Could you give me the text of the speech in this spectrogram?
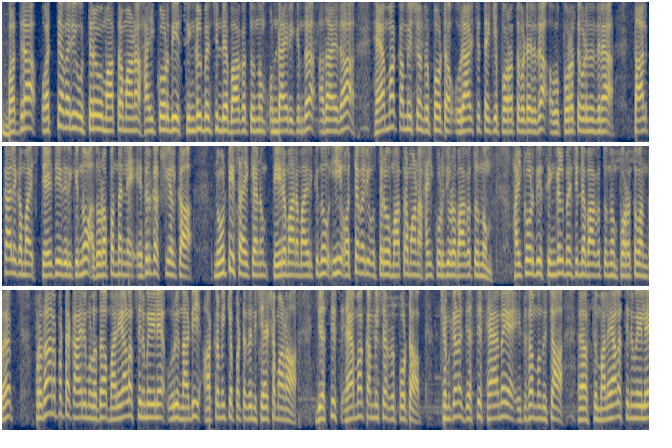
ഭദ്ര ഒറ്റവരി ഉത്തരവ് മാത്രമാണ് ഹൈക്കോടതി സിംഗിൾ ബെഞ്ചിന്റെ ഭാഗത്തുനിന്നും ഉണ്ടായിരിക്കുന്നത്. അതായത് ഹേമ കമ്മീഷൻ റിപ്പോർട്ട് ഒരാഴ്ചത്തേക്ക് പുറത്തുവിടരുത്. പുറത്തുവിടുന്നതിന് താൽക്കാലികമായി സ്റ്റേ ചെയ്തിരിക്കുന്നു. അതോടൊപ്പം തന്നെ എതിർകക്ഷികൾക്ക് നോട്ടീസ് അയക്കാനും തീരുമാനമായിരിക്കുന്നു. ഈ ഒറ്റവരി ഉത്തരവ് മാത്രമാണ് ഹൈക്കോടതിയുടെ ഭാഗത്തുനിന്നും ഹൈക്കോടതി സിംഗിൾ ബെഞ്ചിന്റെ ഭാഗത്തുനിന്നും പുറത്തു വന്നത് പ്രധാനപ്പെട്ട കാര്യമുള്ളത് മലയാള സിനിമയിലെ ഒരു നടി ആക്രമിക്കപ്പെട്ടതിന് ശേഷമാണ് ജസ്റ്റിസ് ഹേമ കമ്മീഷൻ റിപ്പോർട്ട്. ക്ഷമിക്കണം ജസ്റ്റിസ് ഹേമയെ ഇത് സംബന്ധിച്ച മലയാള സിനിമയിലെ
